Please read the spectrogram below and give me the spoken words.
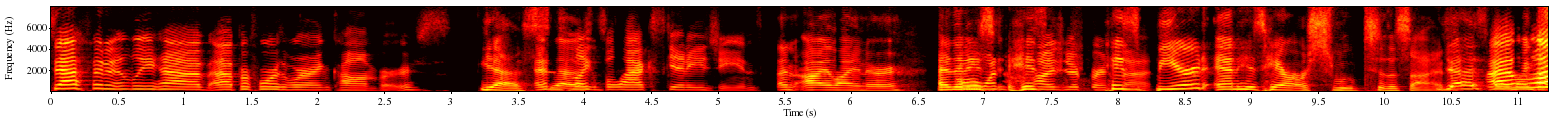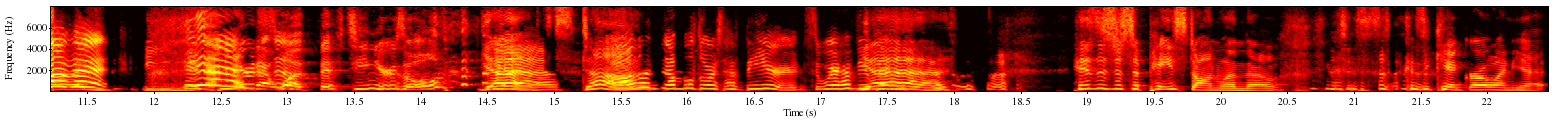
definitely have Aberforth wearing Converse yes. and Yes. like black skinny jeans. An eyeliner. And then oh, his his 100%. his beard and his hair are swooped to the side. Yes. Oh I oh my love God. it. His Yes! beard at what, 15 years old? Yes. Duh. All the Dumbledores have beards. Where have you Yeah. been? His is just a paste on one though. just because he can't grow one yet.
